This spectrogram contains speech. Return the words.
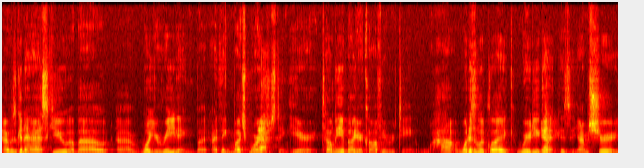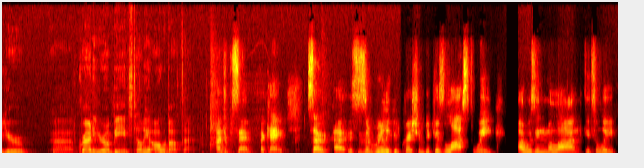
I was going to ask you about uh, what you're reading, but I think much more yeah. interesting here. Tell me about your coffee routine. How? What does it look like? Where do you get? Is I'm sure you're uh, grinding your own beans. Tell me all about that. Hundred percent. Okay, so uh, this is a really good question because last week I was in Milan, Italy,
